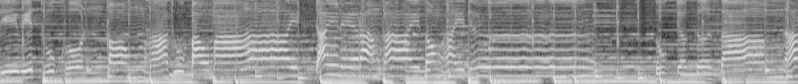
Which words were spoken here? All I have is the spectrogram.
ชีวิตทุกคนต้องหาถูกเป้าหมาย ใจในร่างกายต้องให้เจอ ทุกจะเกิดสามน้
